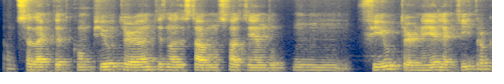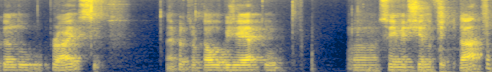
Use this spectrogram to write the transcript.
Então, selected computer, antes nós estávamos fazendo um filter nele aqui, trocando o price, né, para trocar o objeto uh, sem mexer no fake data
